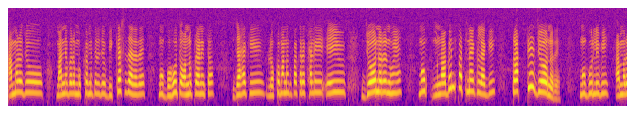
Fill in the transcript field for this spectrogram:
ଆମର ଯେଉଁ ମାନ୍ୟବର ମୁଖ୍ୟମନ୍ତ୍ରୀ ଯେଉଁ ବିକାଶ ଧାରାରେ ମୁଁ ବହୁତ ଅନୁପ୍ରାଣିତ ଯାହାକି ଲୋକମାନଙ୍କ ପାଖରେ ଖାଲି ଏଇ ଜୋନ୍ରେ ନୁହେଁ ମୁଁ ନବୀନ ପଟ୍ଟନାୟକ ଲାଗି ପ୍ରତି ଜୋନ୍ରେ ମୁଁ ବୁଲିବି। ଆମର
